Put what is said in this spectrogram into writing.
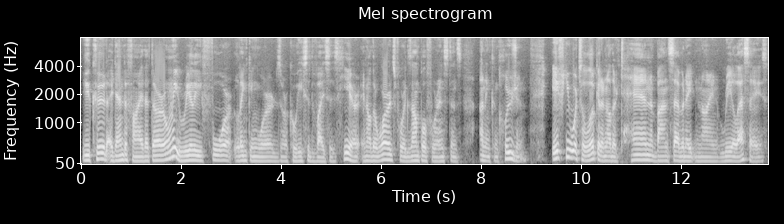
you could identify that there are only really four linking words or cohesive devices here. In other words, for example, for instance, and in conclusion. If you were to look at another 10 band 7, 8, and 9 real essays,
